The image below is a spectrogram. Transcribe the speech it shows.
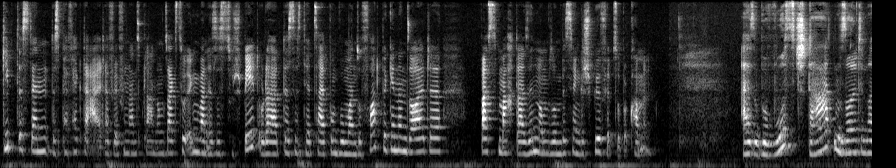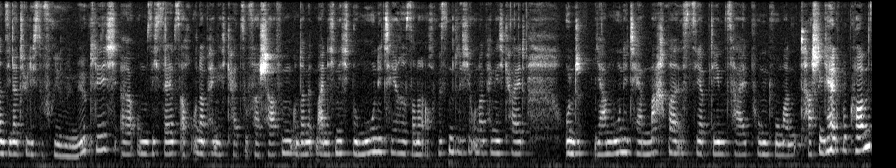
Gibt es denn das perfekte Alter für Finanzplanung? Sagst du, irgendwann ist es zu spät oder das ist der Zeitpunkt, wo man sofort beginnen sollte? Was macht da Sinn, um so ein bisschen Gespür für zu bekommen? Also bewusst starten sollte man sie natürlich so früh wie möglich, äh, um sich selbst auch Unabhängigkeit zu verschaffen. Und damit meine ich nicht nur monetäre, sondern auch wissentliche Unabhängigkeit. Und ja, monetär machbar ist sie ab dem Zeitpunkt, wo man Taschengeld bekommt.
